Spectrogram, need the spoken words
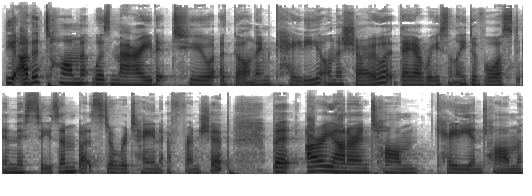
The other Tom was married to a girl named Katie on the show. They are recently divorced in this season, but still retain a friendship. But Ariana and Tom, Katie and Tom,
